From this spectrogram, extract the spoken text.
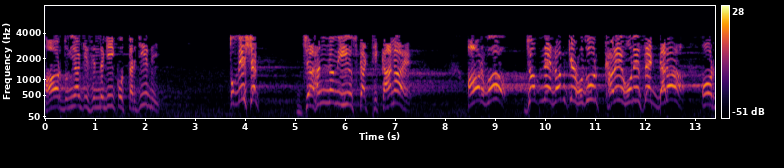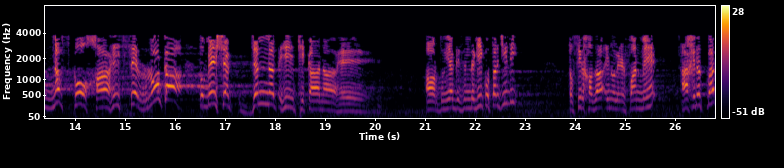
اور دنیا کی زندگی کو ترجیح دی۔ تو بے شک جہنم ہی اس کا ٹھکانہ ہے۔ اور وہ جو اپنے رب کے حضور کھڑے ہونے سے ڈرا اور نفس کو خواہش سے روکا تو بے شک جنت ہی ٹھکانا ہے۔ اور دنیا کی زندگی کو ترجیح دی۔ تفسیر خزائن العرفان میں آخرت پر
